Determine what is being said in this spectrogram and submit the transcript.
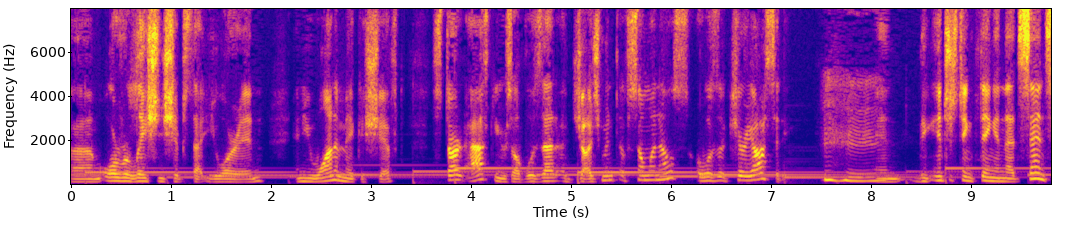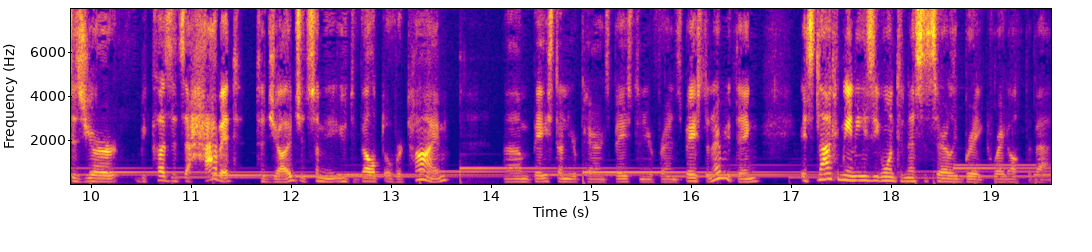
um, or relationships that you are in, and you want to make a shift, start asking yourself: Was that a judgment of someone else, or was it curiosity? Mm-hmm. And the interesting thing in that sense is you're because it's a habit to judge. It's something that you developed over time, um, based on your parents, based on your friends, based on everything. It's not going to be an easy one to necessarily break right off the bat.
